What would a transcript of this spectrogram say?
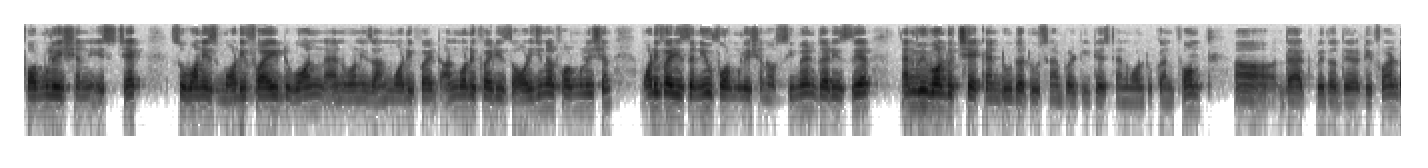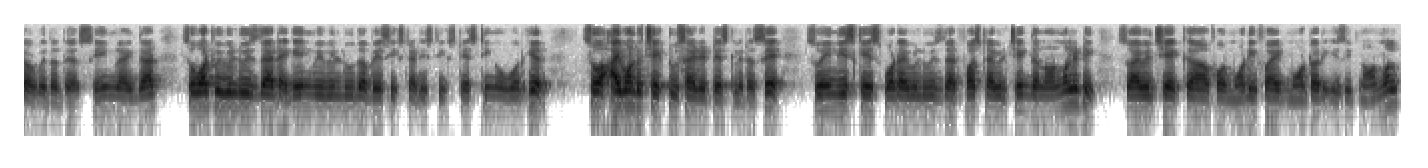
formulation is checked. So, one is modified one and one is unmodified, unmodified is the original formulation, modified is the new formulation of cement that is there and we want to check and do the 2 sample t test and want to confirm uh, that whether they are different or whether they are same like that. So, what we will do is that again we will do the basic statistics testing over here. So, I want to check two sided test let us say. So, in this case what I will do is that first I will check the normality. So, I will check uh, for modified mortar is it normal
